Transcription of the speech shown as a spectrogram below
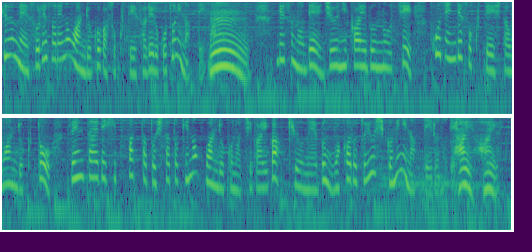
9名それぞれの腕力が測定されることになっています、うん。ですので12回分のうち個人で測定した腕力と全体で引っ張ったとした時の腕力の違いが9名分分かるという仕組みになっているのです、はいはい。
